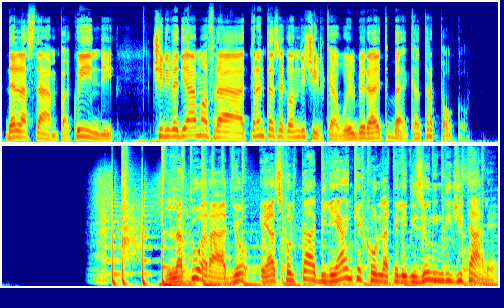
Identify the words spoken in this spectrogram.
della stampa. Quindi ci rivediamo fra 30 secondi circa. We'll be right back. A tra poco. La tua radio è ascoltabile anche con la televisione in digitale.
